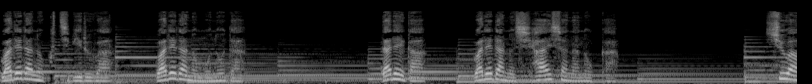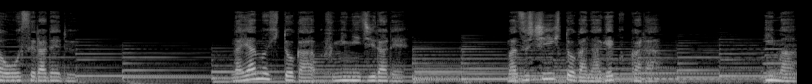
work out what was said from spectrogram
我らの唇は我らのものだ。誰が我らの支配者なのか。主は仰せられる。悩む人が踏みにじられ、貧しい人が嘆くから、今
